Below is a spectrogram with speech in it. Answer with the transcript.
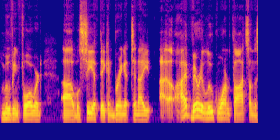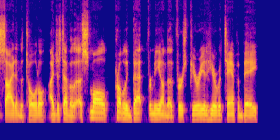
moving forward. Uh, we'll see if they can bring it tonight. I, I, have very lukewarm thoughts on the side and the total. I just have a, a small, probably bet for me on the first period here with Tampa Bay.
